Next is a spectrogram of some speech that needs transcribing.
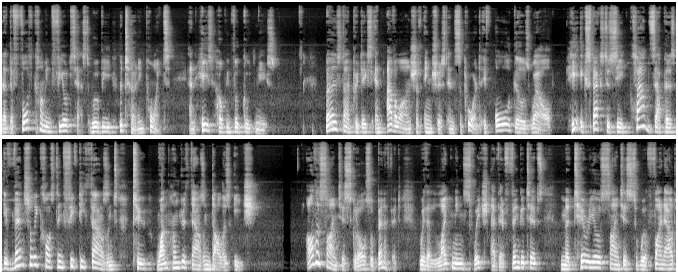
that the forthcoming field test will be the turning point, and he's hoping for good news. Bernstein predicts an avalanche of interest and support if all goes well. He expects to see cloud zappers eventually costing 50,000 to $100,000 each. Other scientists could also benefit. With a lightning switch at their fingertips, materials scientists will find out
